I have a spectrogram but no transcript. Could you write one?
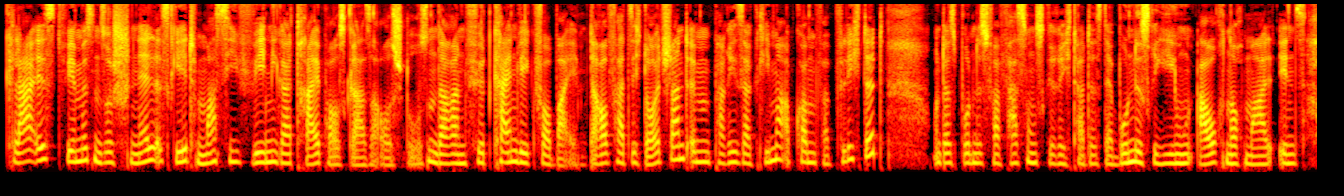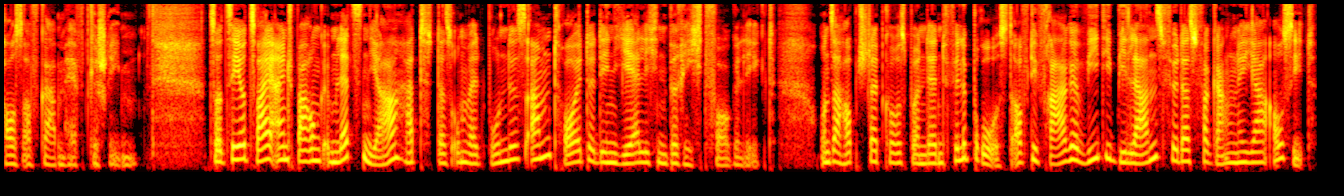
Klar ist, wir müssen so schnell es geht massiv weniger Treibhausgase ausstoßen. Daran führt kein Weg vorbei. Darauf hat sich Deutschland im Pariser Klimaabkommen verpflichtet und das Bundesverfassungsgericht hat es der Bundesregierung auch nochmal ins Hausaufgabenheft geschrieben. Zur CO2-Einsparung im letzten Jahr hat das Umweltbundesamt heute den jährlichen Bericht vorgelegt. Unser Hauptstadtkorrespondent Philipp Rost auf die Frage, wie die Bilanz für das vergangene Jahr aussieht.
